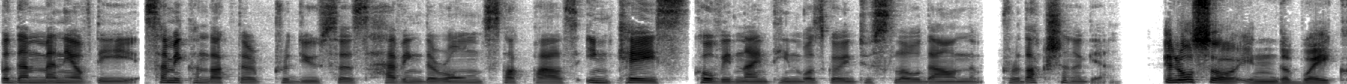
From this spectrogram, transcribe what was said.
but then many of the semiconductor producers having their own stockpiles in case COVID 19 was going to slow down production again. And also in the wake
